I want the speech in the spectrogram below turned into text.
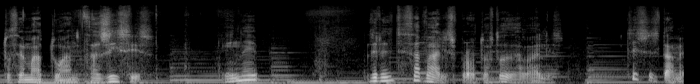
το θέμα του αν θα ζήσεις είναι δηλαδή τι θα βάλεις πρώτο, αυτό δεν θα βάλεις. Τι συζητάμε;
